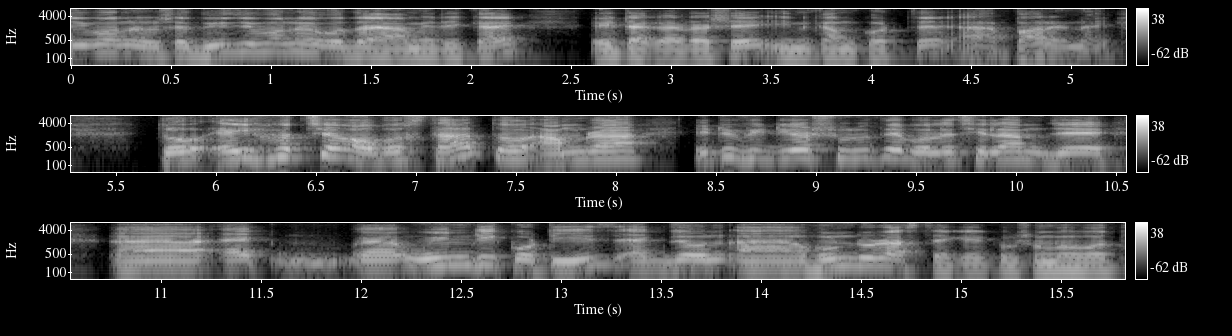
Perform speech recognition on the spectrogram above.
জীবনেও, সে দুই জীবনেও বোধহয় আমেরিকায় এই টাকাটা সে ইনকাম করতে পারে নাই। তো এই হচ্ছে অবস্থা। তো আমরা একটু ভিডিও শুরুতে বলেছিলাম যে এক উইন্ডি কোটিজ একজন হন্ডুরাস থেকে খুব সম্ভবত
